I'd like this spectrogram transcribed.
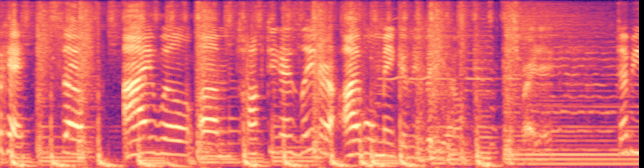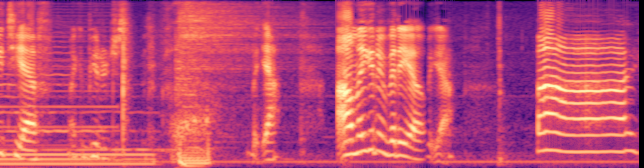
okay. So I will um, talk to you guys later. I will make a new video this Friday. WTF. My computer just... But yeah. I'll make a new video. But yeah. Bye.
